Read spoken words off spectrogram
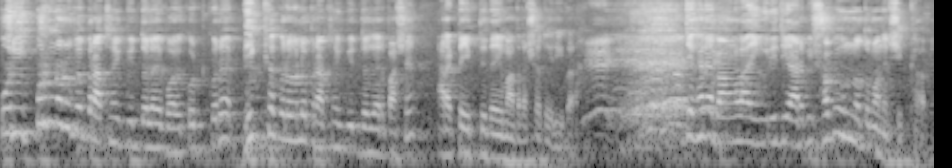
পরিপূর্ণরূপে প্রাথমিক বিদ্যালয় বয়কট করে ভিক্ষা করে হলো প্রাথমিক বিদ্যালয়ের পাশে আরেকটা ইবতদায়ী মাদ্রাসা তৈরি করা। যেখানে বাংলা, ইংরেজি, আরবি সবই উন্নত মানের শিক্ষা হবে।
